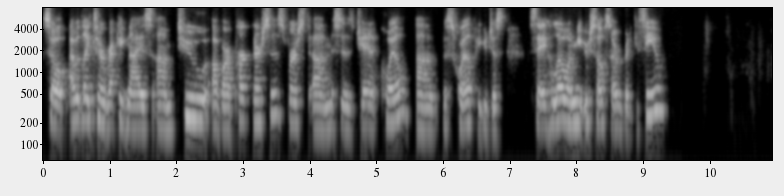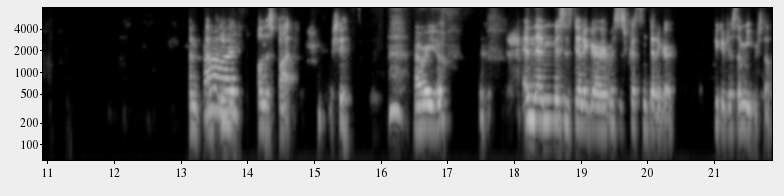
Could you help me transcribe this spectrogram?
So I would like to recognize um, two of our park nurses. First, uh, Mrs. Janet Coyle. Uh, Mrs. Coyle, if you could just say hello and mute yourself so everybody can see you. I'm, I'm putting on the spot. How are you? and then Mrs. Deniger, Mrs. Kristen Deniger. If you could just unmute yourself.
